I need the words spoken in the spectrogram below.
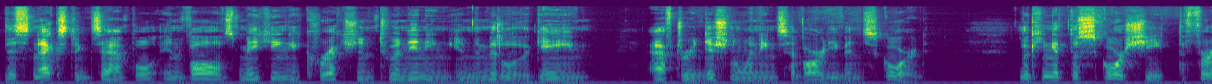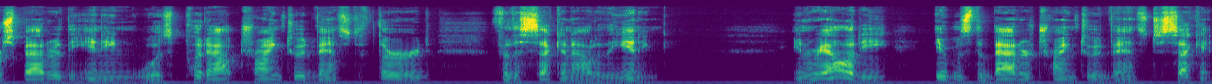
This next example involves making a correction to an inning in the middle of the game after additional innings have already been scored. Looking at the score sheet, the first batter of the inning was put out trying to advance to third for the second out of the inning. In reality, it was the batter trying to advance to second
